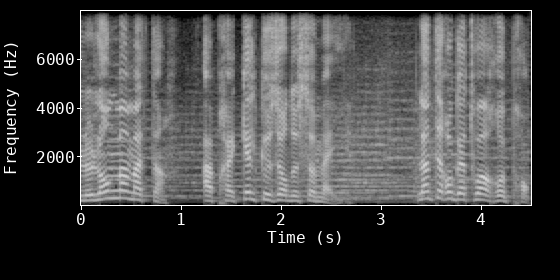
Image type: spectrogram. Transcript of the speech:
Le lendemain matin, après quelques heures de sommeil, l'interrogatoire reprend.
